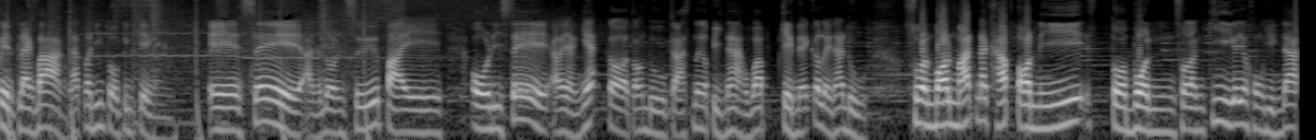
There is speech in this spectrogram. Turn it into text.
เปลี่ยนแปลงบ้าง แล้วก็ยิ่งตัวเก่งๆเอเซอาจจะโดนซื้อไปโอลิเซอะไรอย่างเงี้ยก็ต้องดูกาสเนอร์ปีหน้าผมว่าเกมนี้ก็เลยน่าดู ส่วนบอลมัดนะครับ ตอนนี้ตัวบนโซลันกี้ก็ยังคงยิงได้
